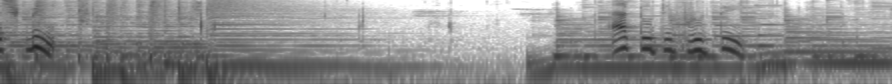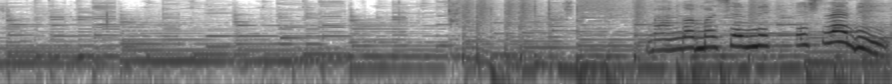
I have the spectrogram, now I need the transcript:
Ice cream. Add tutti frutti. Mango mastani is ready.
